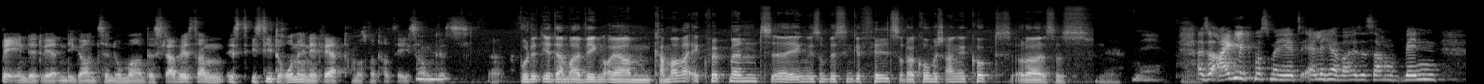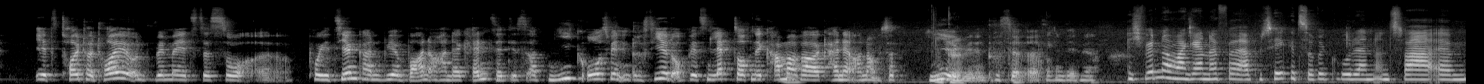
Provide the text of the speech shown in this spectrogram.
beendet werden, die ganze Nummer. Und das glaube ich ist dann, ist, ist die Drohne nicht wert, muss man tatsächlich sagen. Das, ja. wurdet ihr da mal wegen eurem Kameraequipment äh, irgendwie so ein bisschen gefilzt oder komisch angeguckt? Oder ist es. Nee. Also eigentlich muss man jetzt ehrlicherweise sagen, wenn jetzt toi toi toi und wenn man jetzt das so äh, projizieren kann, wir waren auch an der Grenze. Das hat nie groß wen interessiert, ob jetzt ein Laptop, eine Kamera, keine Ahnung, es hat nie Okay. irgendwen interessiert. Also von dem her. Ich würde noch mal gerne für Apotheke zurückrudern und zwar ähm,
